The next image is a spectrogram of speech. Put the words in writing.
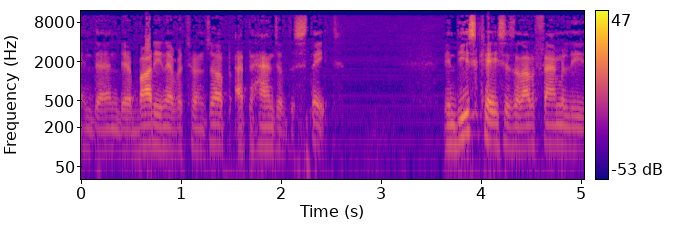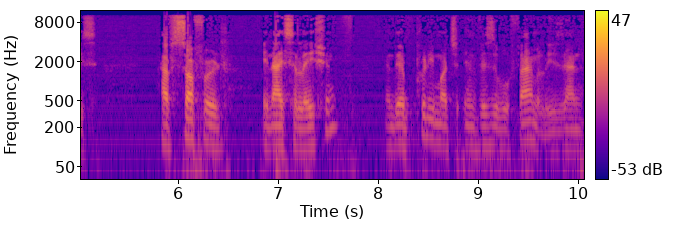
and then their body never turns up at the hands of the state. In these cases, a lot of families have suffered in isolation, and they're pretty much invisible families. And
